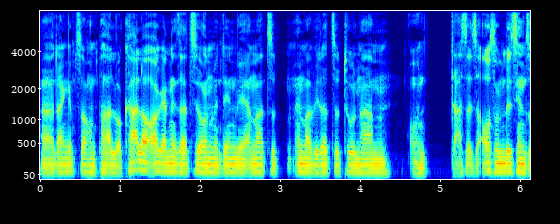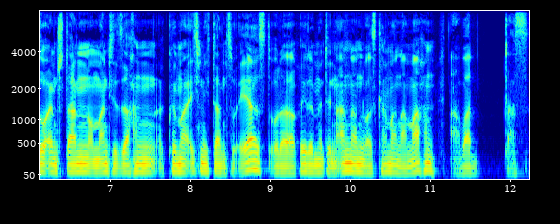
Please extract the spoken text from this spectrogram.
Äh, dann gibt es auch ein paar lokale Organisationen, mit denen wir immer, zu, immer wieder zu tun haben. Und das ist auch so ein bisschen so entstanden. Um manche Sachen kümmere ich mich dann zuerst oder rede mit den anderen, was kann man da machen. Aber das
